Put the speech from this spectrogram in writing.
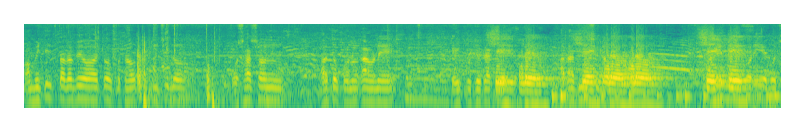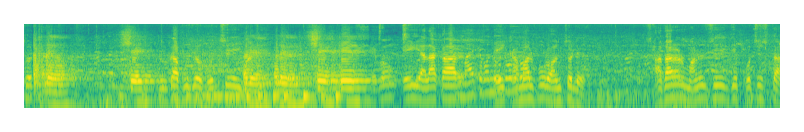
কমিটির তরফে হয়তো কোথাও ছিল। প্রশাসন হয়তো কোনো কারণে এই পুজোটাকে বাধা দিয়েছিল। এবছর দুর্গা পুজো হচ্ছে এই এবং এই এলাকার এই কামালপুর অঞ্চলের সাধারণ মানুষের যে প্রচেষ্টা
